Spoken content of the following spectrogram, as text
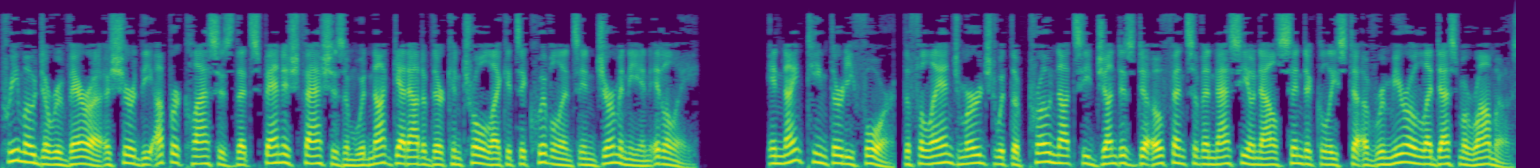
Primo de Rivera assured the upper classes that Spanish fascism would not get out of their control like its equivalents in Germany and Italy. In 1934, the Falange merged with the pro-Nazi Juntas de Ofensiva Nacional Sindicalista of Ramiro Ledesma Ramos.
